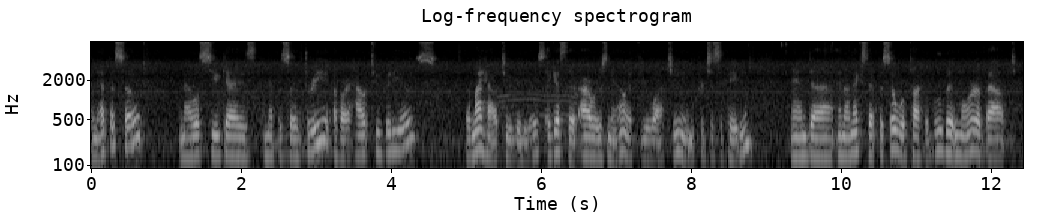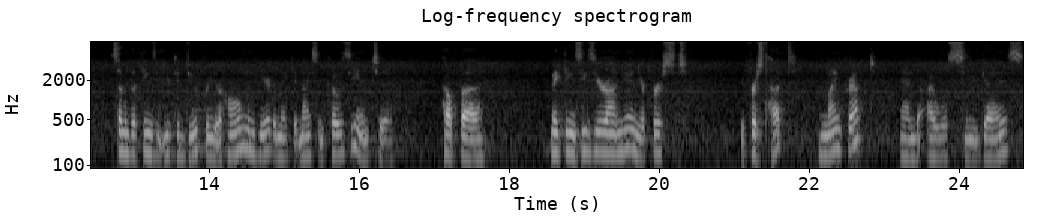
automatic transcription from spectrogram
an episode. And I will see you guys in episode 3 of our how-to videos, or my how-to videos. I guess they're ours now if you're watching and participating. And uh, in our next episode, we'll talk a little bit more about some of the things that you can do for your home in here to make it nice and cozy and to help uh, make things easier on you in your first your first hut in Minecraft and I will see you guys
